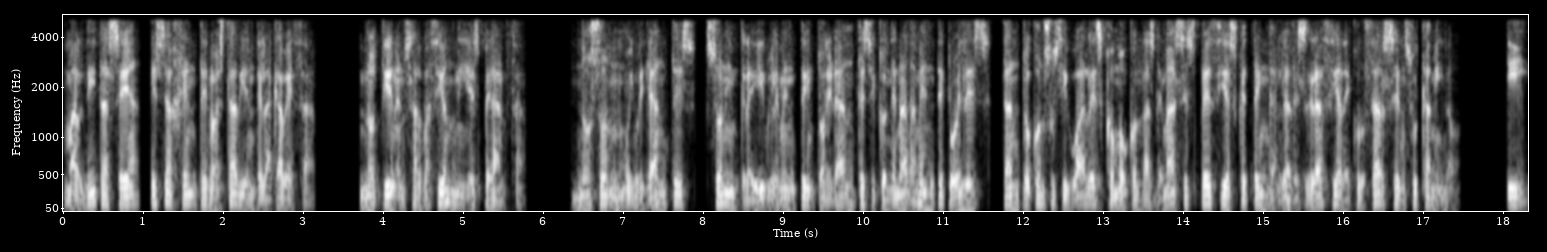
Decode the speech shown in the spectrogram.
Maldita sea, esa gente no está bien de la cabeza. No tienen salvación ni esperanza. No son muy brillantes, son increíblemente intolerantes y condenadamente crueles, tanto con sus iguales como con las demás especies que tengan la desgracia de cruzarse en su camino. Y,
